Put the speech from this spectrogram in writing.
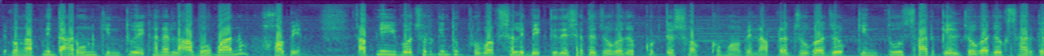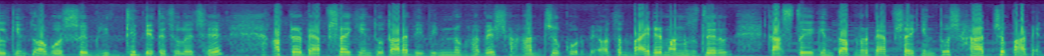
এবং আপনি দারুণ কিন্তু এখানে লাভবান হবেন। আপনি এই বছর কিন্তু প্রভাবশালী ব্যক্তিদের সাথে যোগাযোগ করতে সক্ষম হবেন। আপনার যোগাযোগ কিন্তু সার্কেল যোগাযোগ সার্কেল কিন্তু অবশ্যই বৃদ্ধি পেতে চলেছে। আপনার ব্যবসায় কিন্তু তারা বিভিন্নভাবে সাহায্য করবে। অর্থাৎ বাইরের মানুষদের কাছ থেকে কিন্তু আপনার ব্যবসায় কিন্তু সাহায্য পাবেন।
